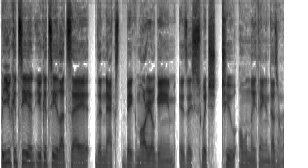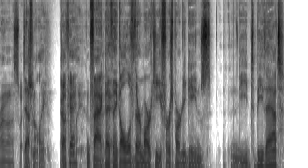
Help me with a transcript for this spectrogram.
But you could see you could see let's say the next big Mario game is a Switch 2 only thing and doesn't run on a Switch. Definitely, Okay. definitely. In fact, I think all of their marquee first party games need to be that.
